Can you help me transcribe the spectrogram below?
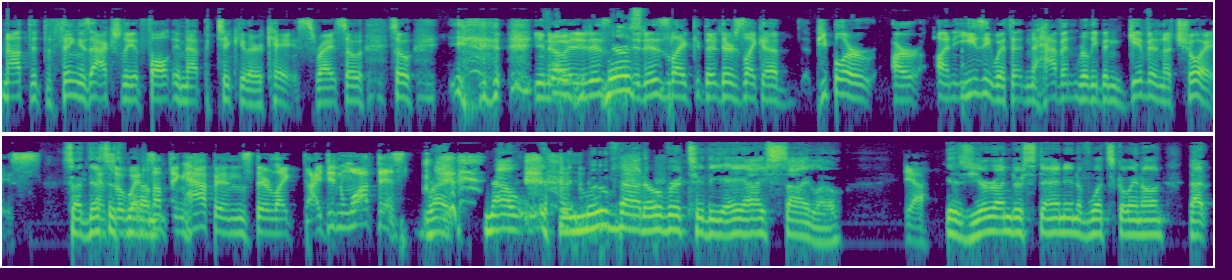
not that the thing is actually at fault in that particular case, right? So, so you know, So it is it is like there, there's like a people are are uneasy with it and haven't really been given a choice. So this and is so when I'm, something happens, they're like, I didn't want this. right now. If we move that over to the AI silo, Yeah. is your understanding of what's going on that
